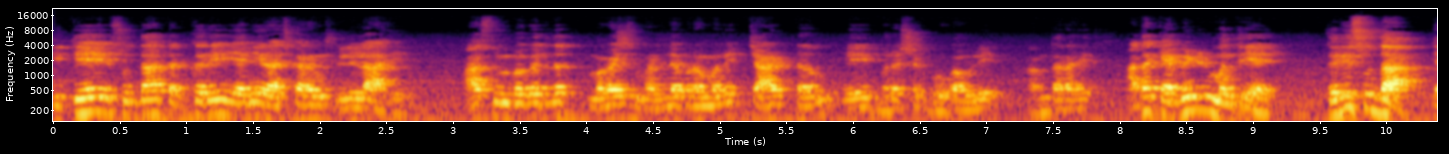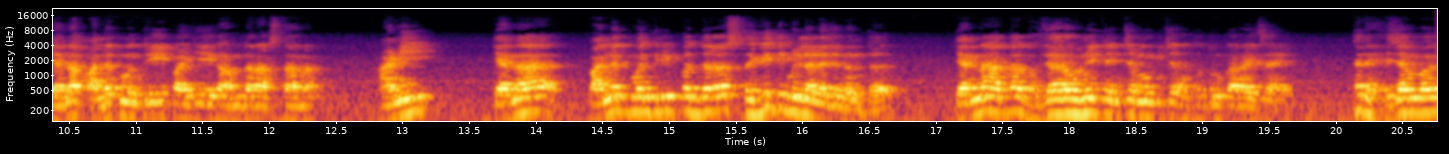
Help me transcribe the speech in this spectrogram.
तिथे सुद्धा तटकरे यांनी राजकारण केलेलं आहे. आज तुम्ही बघितलं मगाशी म्हटल्याप्रमाणे चार टर्म हे भरशक गोगावले आमदार आहेत. आता कॅबिनेट मंत्री आहेत. तरी सुद्धा त्यांना पालकमंत्री पाहिजे एक आमदार असताना. आणि त्यांना पालकमंत्री पदाला स्थगिती मिळाल्याच्या नंतर त्यांना आता ध्वजारोहणी त्यांच्या मुलीच्या हातातून करायचं आहे. तर ह्याच्यामाग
